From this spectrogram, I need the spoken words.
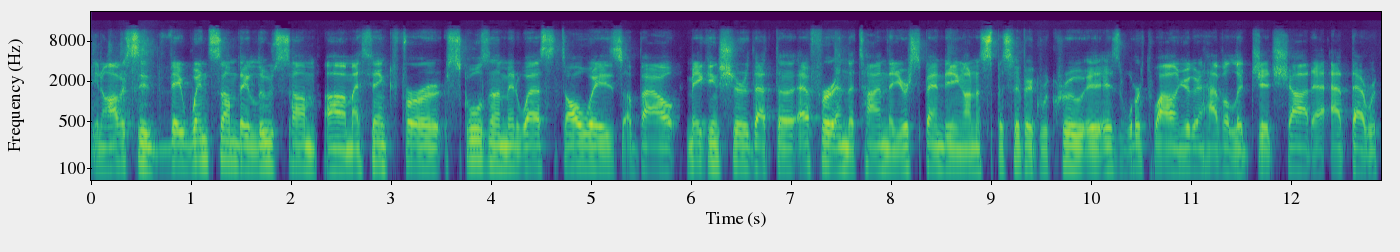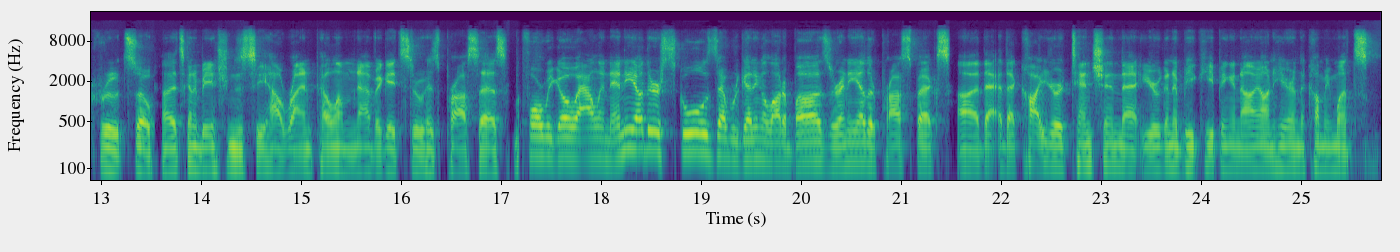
you know, obviously they win some, they lose some. Um, I think for schools in the Midwest, it's always about making sure that the effort and the time that you're spending on a specific recruit is, worthwhile, and you're going to have a legit shot at, at that recruit. So uh, it's going to be interesting to see how Ryan Pelham navigates through his process. Before we go, Alan, any other schools that were getting a lot of buzz, or any other prospects uh, that that caught your attention that you're going to be keeping an eye on here in the coming months?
